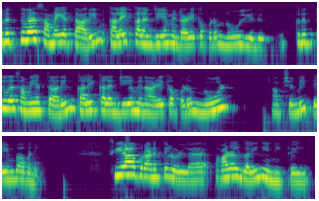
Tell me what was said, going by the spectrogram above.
கிறித்துவ சமயத்தாரின் கலைக்களஞ்சியம் என்று அழைக்கப்படும் நூல் எது? கிறித்துவ சமயத்தாரின் கலைக்களஞ்சியம் என அழைக்கப்படும் நூல் ஆப்ஷன் பி தேம்பாவணி. சீராபுராணத்தில் உள்ள பாடல்களின் எண்ணிக்கை.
